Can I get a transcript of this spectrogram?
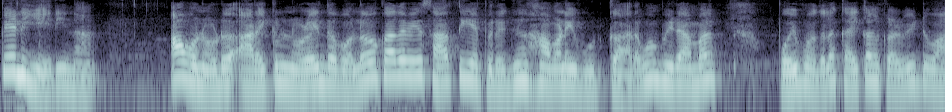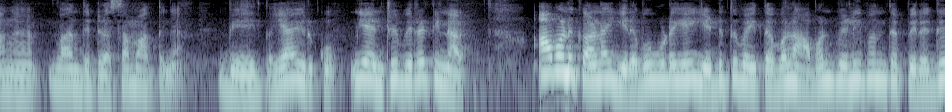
வெளியேறினான். அவனோடு அறைக்குள் நுழைந்தவளோ கதவை சாத்திய பிறகு அவனை உட்காரவும் விடாமல் போய் முதல்ல கை கால் கழுவிட்டு வாங்க வந்து ட்ரெஸ்ஸை மாற்றுங்க வேர்வையா இருக்கும் என்று விரட்டினாள். அவனுக்கான இரவு உடையை எடுத்து வைத்தவள் அவன் வெளிவந்த பிறகு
